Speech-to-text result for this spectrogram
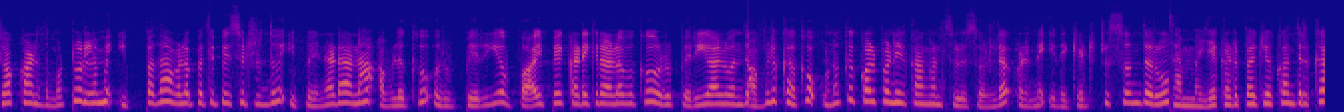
ஷாக் ஆனது மட்டும் இல்லாம இப்பதான் அவளை பத்தி பேசிட்டு இருந்தோம். இப்போ என்னடானா அவளுக்கு ஒரு பெரிய வாய்ப்பே கிடைக்கிற அளவுக்கு ஒரு பெரிய ஆள் வந்து அவளுக்காக உனக்கு கால் பண்ணியிருக்காங்கன்னு சொல்லி சொல்ல உடனே இதை கேட்டுட்டு சுந்தரும் செம்மையா கடுப்பாக்கி உட்காந்துருக்க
